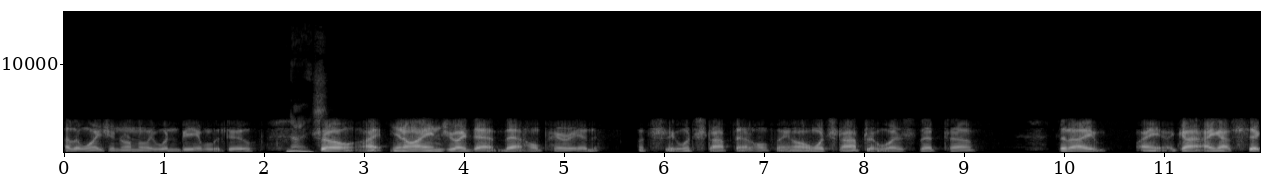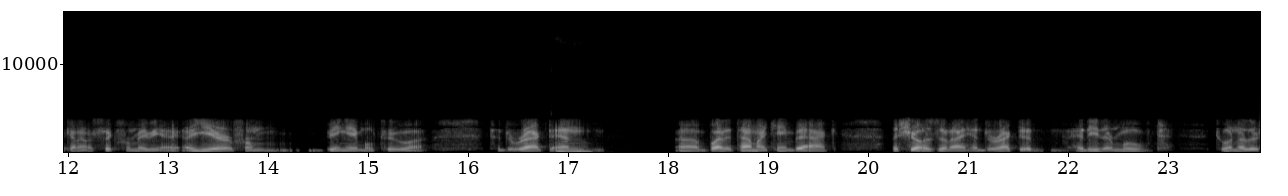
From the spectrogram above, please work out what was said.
otherwise you normally wouldn't be able to do. Nice. So I, you know, I enjoyed that that whole period. Let's see what stopped that whole thing. Oh, what stopped it was that uh, that I I got I got sick and I was sick for maybe a, a year from being able to uh, to direct. Mm-hmm. And uh, by the time I came back, the shows that I had directed had either moved to another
